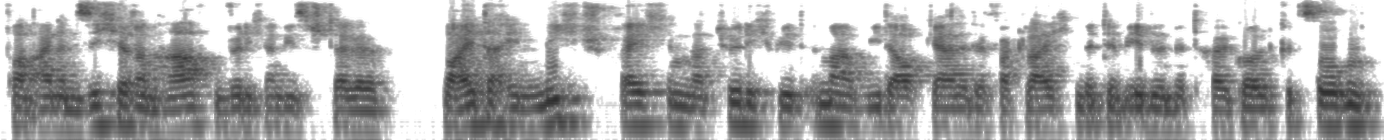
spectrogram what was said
von einem sicheren Hafen würde ich an dieser Stelle weiterhin nicht sprechen. Natürlich wird immer wieder auch gerne der Vergleich mit dem Edelmetall Gold gezogen,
